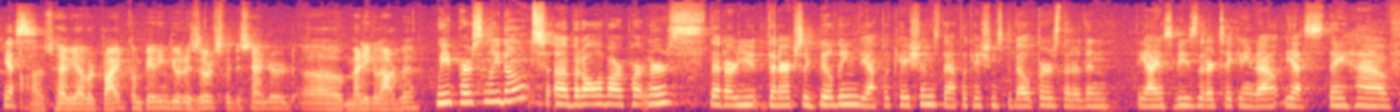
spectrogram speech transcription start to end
Yes. Uh, so have you ever tried comparing your results with the standard uh, medical hardware? We personally don't, uh, but all of our partners that are that are actually building the applications, the applications developers that are then the ISVs that are taking it out, yes, they have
